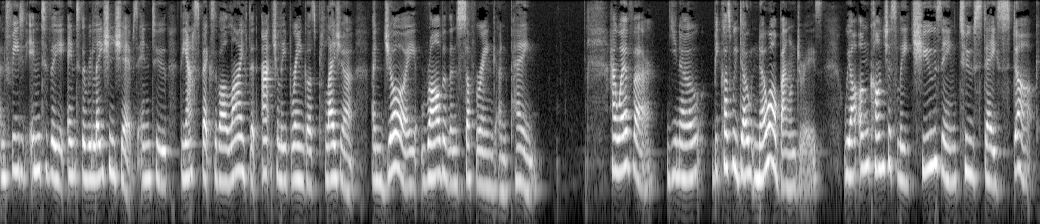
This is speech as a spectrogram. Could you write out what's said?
and feed it into the into the relationships into the aspects of our life that actually bring us pleasure and joy rather than suffering and pain. However you know because we don't know our boundaries we are unconsciously choosing to stay stuck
